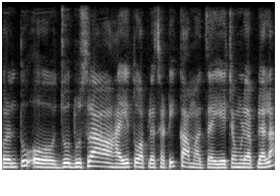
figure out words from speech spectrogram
परंतु जो दुसरा आहे तो आपल्यासाठी कामाचा आहे. याच्यामुळे आपल्याला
